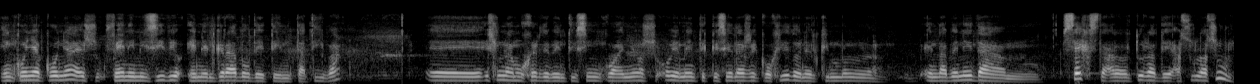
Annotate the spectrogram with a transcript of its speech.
en Coña Coña, es feminicidio en el grado de tentativa. Eh, es una mujer de 25 años, obviamente que se la ha recogido en, el, en la avenida mm, Sexta, a la altura de Azul Azul.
